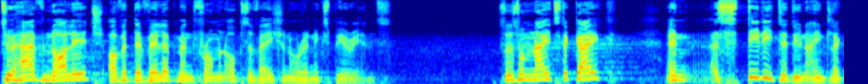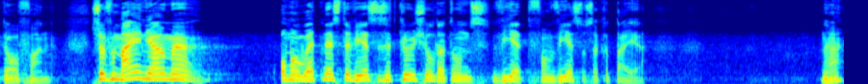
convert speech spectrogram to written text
to have knowledge of a development from an observation or an experience. So is om net te kyk en 'n studie te doen eintlik daarvan. So vir my en jou me, om 'n witness te wees is dit crucial dat ons weet van wie ons 'n getuie. Né?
